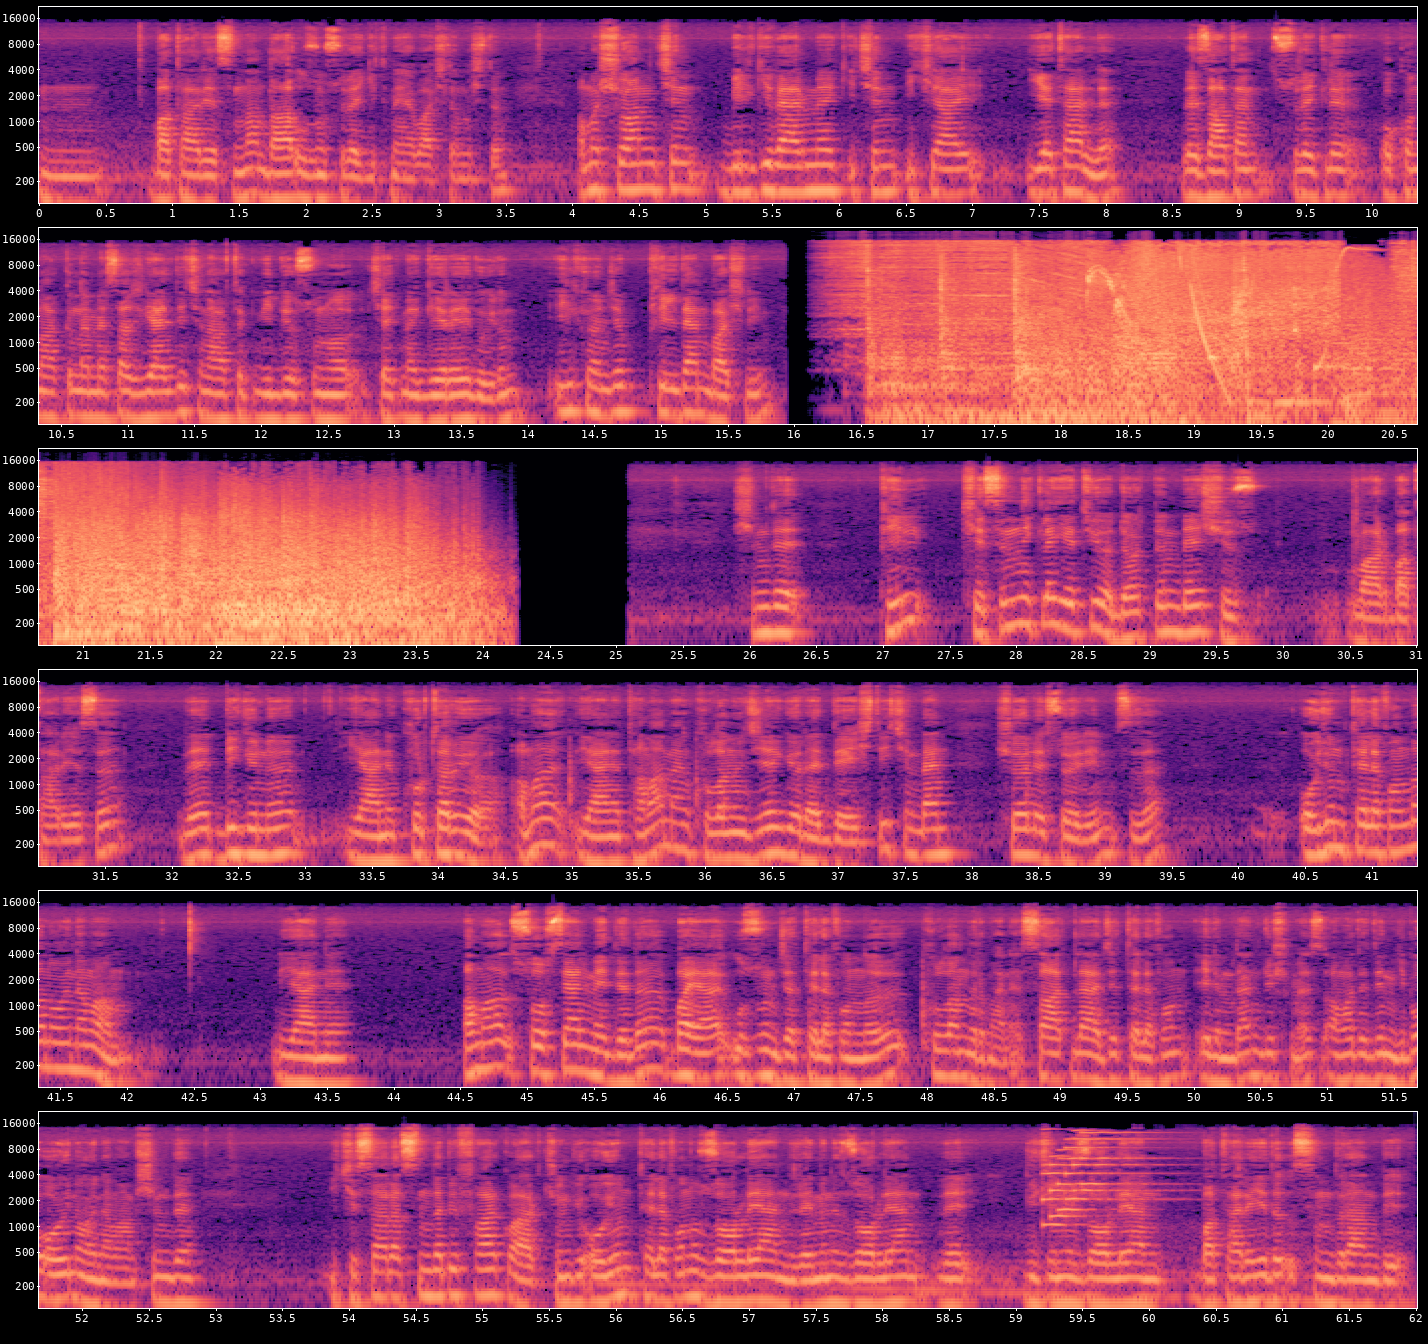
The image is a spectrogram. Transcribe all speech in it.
hmm, bataryasından daha uzun süre gitmeye başlamıştı. Ama şu an için bilgi vermek için 2 ay yeterli ve zaten sürekli o konu hakkında mesaj geldiği için artık videosunu çekme gereği duydum. İlk önce pilden başlayayım. Şimdi pil kesinlikle yetiyor. 4500 var bataryası ve bir günü yani kurtarıyor. Ama yani tamamen kullanıcıya göre değiştiği için ben şöyle söyleyeyim size. Oyun telefondan oynamam. Yani ama sosyal medyada bayağı uzunca telefonları kullanırım hani saatlerce telefon elimden düşmez ama dediğim gibi oyun oynamam. Şimdi ikisi arasında bir fark var. Çünkü oyun telefonu zorlayan, RAM'ini zorlayan ve gücünü zorlayan, bataryayı da ısındıran bir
